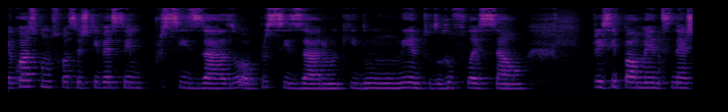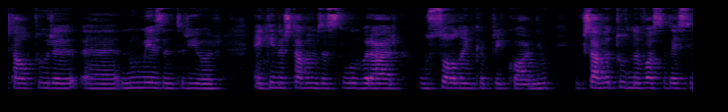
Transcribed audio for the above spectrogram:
É quase como se vocês tivessem precisado ou precisaram aqui de um momento de reflexão, principalmente nesta altura, uh, no mês anterior, em que ainda estávamos a celebrar o Sol em Capricórnio e que estava tudo na vossa 12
